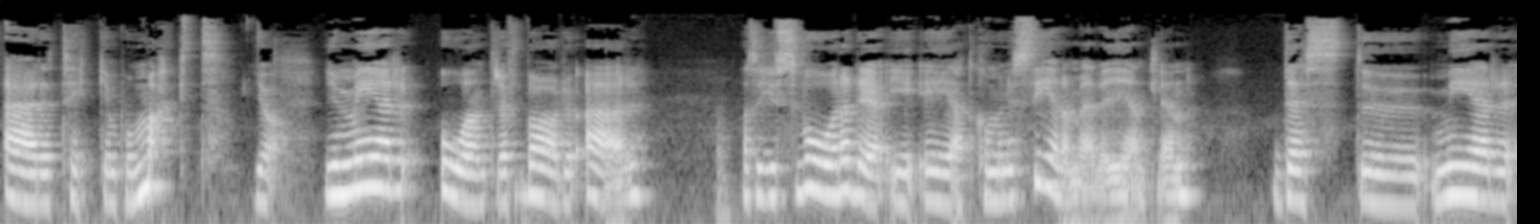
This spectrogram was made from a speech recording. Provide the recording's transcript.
är ett tecken på makt. Ja. Ju mer oanträffbar du är, alltså ju svårare det är, är att kommunicera med dig egentligen, desto mer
